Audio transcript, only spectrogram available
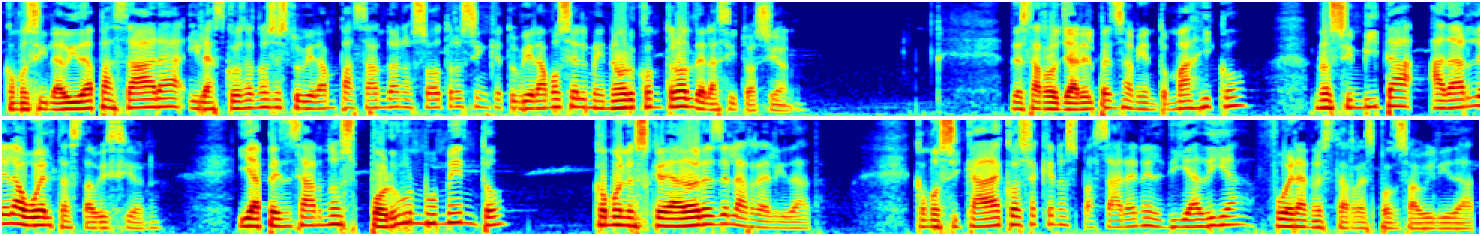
como si la vida pasara y las cosas nos estuvieran pasando a nosotros sin que tuviéramos el menor control de la situación. Desarrollar el pensamiento mágico nos invita a darle la vuelta a esta visión y a pensarnos por un momento como los creadores de la realidad, como si cada cosa que nos pasara en el día a día fuera nuestra responsabilidad.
